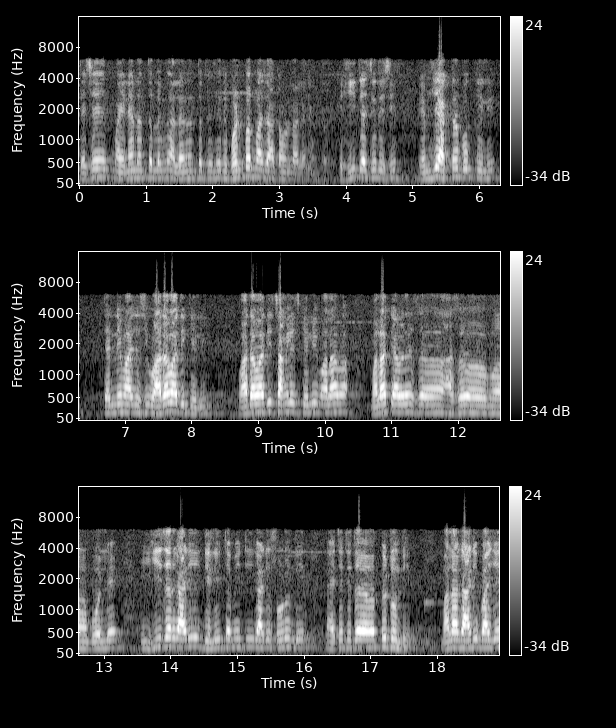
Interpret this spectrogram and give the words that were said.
त्याचे एक महिन्यानंतर लग्न आल्यानंतर त्याचे रिफंड पण माझ्या अकाउंटला आले. तर ही त्याची रिसीट एम जे ॲक्टर बुक केली. त्यांनी माझ्याशी वादावादी केली. वादावादी चांगलीच केली. मला मला त्यावेळेस असं बोलले की ही जर गाडी दिली तर मी ती गाडी सोडून देईन नाही तर तिथं पिटून देईन. मला गाडी पाहिजे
